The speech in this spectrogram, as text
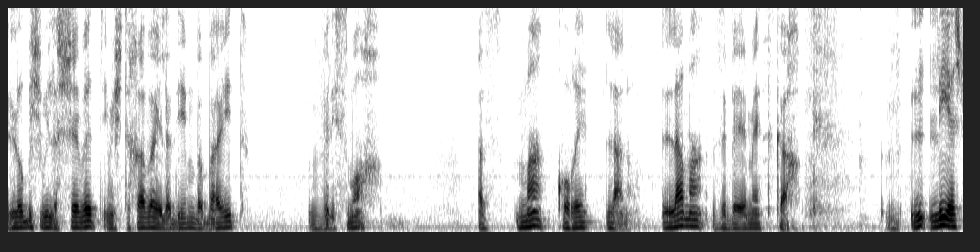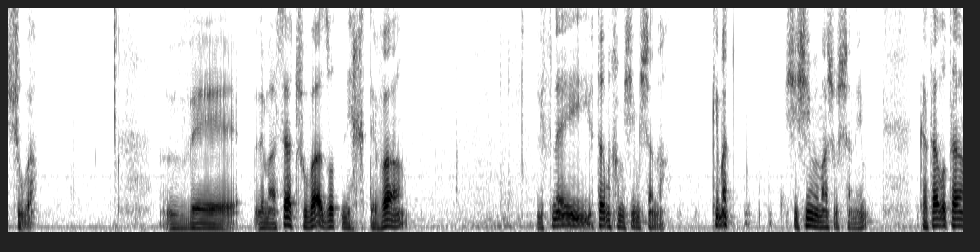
לא בשביל לשבת עם אשתך והילדים בבית ולשמוח. אז מה קורה לנו? למה זה באמת כך? לי יש תשובה. ולמעשה התשובה הזאת נכתבה לפני יותר מ-50 שנה, כמעט 60 ומשהו שנים. כתב אותה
